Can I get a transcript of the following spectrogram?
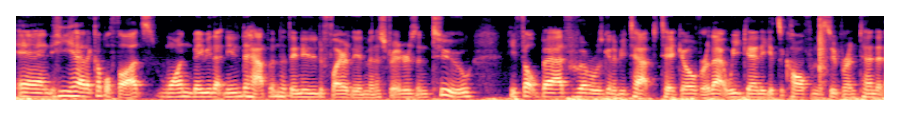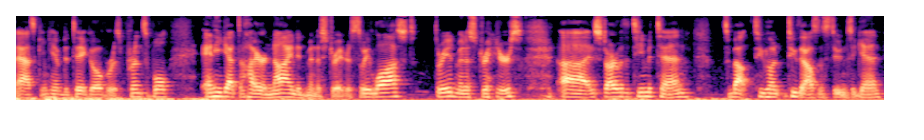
and he had a couple thoughts. One, maybe that needed to happen, that they needed to fire the administrators, and two, he felt bad for whoever was going to be tapped to take over. That weekend, he gets a call from the superintendent asking him to take over as principal, and he got to hire nine administrators. So he lost three administrators uh, and started with a team of 10. It's about 2,000 students again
